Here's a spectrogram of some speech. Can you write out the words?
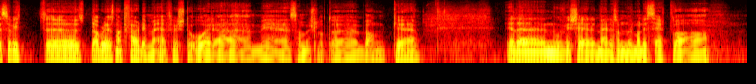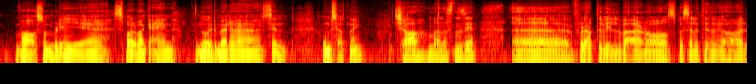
er så vidt eh, Da ble jeg snart ferdig med første året med sammenslått bank. Er det noe vi ser mer sånn normalisert hva, hva som blir Sparebank1 Nordmøre sin omsetning? Tja, må jeg nesten si. Eh, fordi det vil være noen spesielle tider vi har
